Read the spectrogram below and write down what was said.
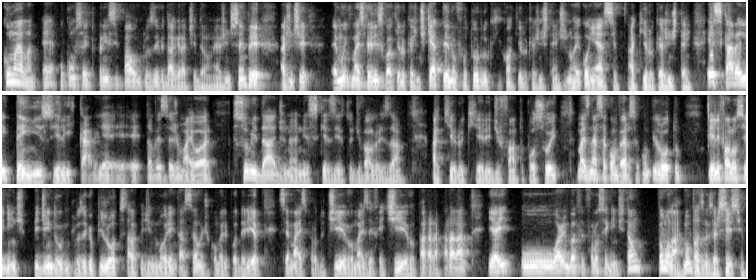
com ela. É o conceito principal, inclusive, da gratidão, né? A gente sempre, a gente é muito mais feliz com aquilo que a gente quer ter no futuro do que com aquilo que a gente tem. A gente não reconhece aquilo que a gente tem. Esse cara, ele tem isso, ele, cara, ele é, é, é talvez seja o maior sumidade né, nesse quesito de valorizar aquilo que ele de fato possui. Mas nessa conversa com o piloto, ele falou o seguinte, pedindo, inclusive o piloto estava pedindo uma orientação de como ele poderia ser mais produtivo, mais efetivo, parará, parará. E aí o Warren Buffett falou o seguinte, então vamos lá, vamos fazer um exercício.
